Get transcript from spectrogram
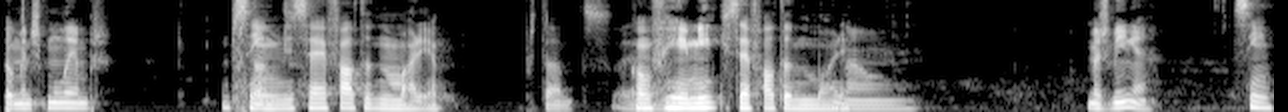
Pelo menos que me lembre. Sim, Portanto- isso é falta de memória. Portanto, uh, Confia em mim que isso é falta de memória. não. Mas minha? Sim.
